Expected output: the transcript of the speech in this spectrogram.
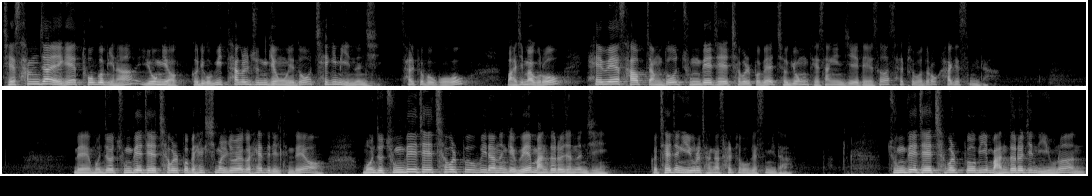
제3자에게 도급이나 용역 그리고 위탁을 준 경우에도 책임이 있는지 살펴보고 마지막으로 해외 사업장도 중대재해처벌법의 적용 대상인지에 대해서 살펴보도록 하겠습니다. 네, 먼저 중대재해처벌법의 핵심을 요약을 해드릴 텐데요. 먼저 중대재해처벌법이라는 게 왜 만들어졌는지 그 제정 이유를 잠깐 살펴보겠습니다. 중대재해처벌법이 만들어진 이유는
